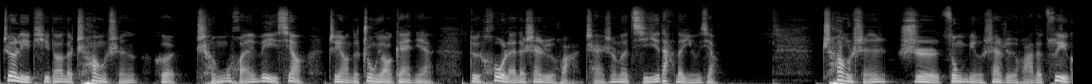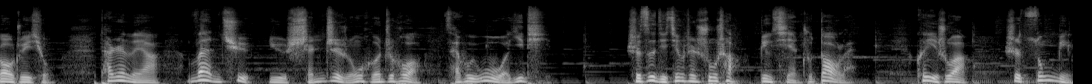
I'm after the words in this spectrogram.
这里提到的唱神和诚怀未相这样的重要概念，对后来的山水画产生了极大的影响。唱神是宗炳山水画的最高追求。他认为啊，万趣与神智融合之后啊，才会物我一体，使自己精神舒畅，并显出道来。可以说啊，是宗炳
